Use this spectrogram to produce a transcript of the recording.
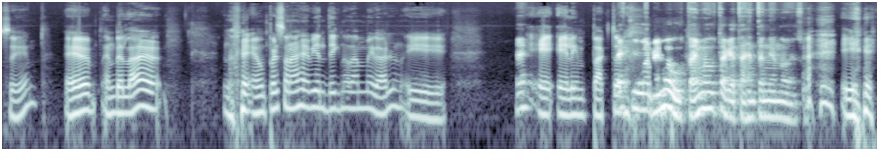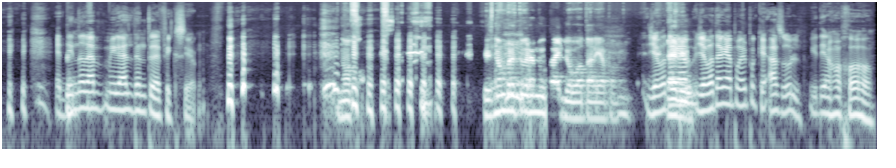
Sí. en verdad es un personaje bien digno de admirar y eh, el impacto. Es que, a mí me gusta, a mí me gusta que estás entendiendo eso. y es digno de admirar dentro de ficción. No sé. si ese hombre estuviera en mi país, yo votaría por él. Yo votaría, yo votaría por él porque es azul y tiene ojos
